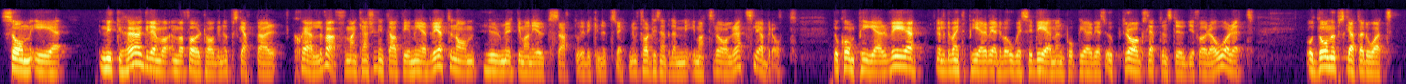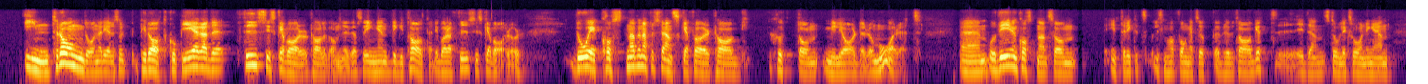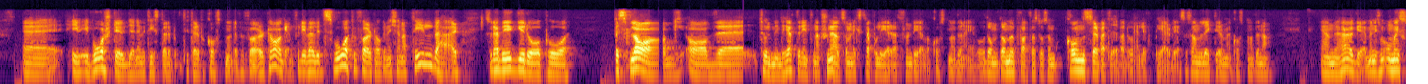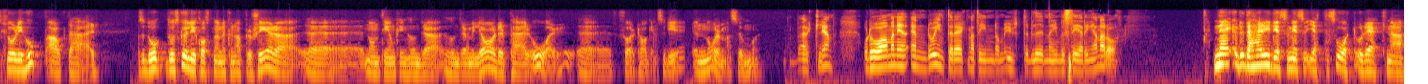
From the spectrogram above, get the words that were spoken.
som är mycket högre än vad, än vad företagen uppskattar själva. För man kanske inte alltid är medveten om hur mycket man är utsatt och i vilken utsträckning. Vi tar till exempel immaterialrättsliga brott. Då kom PRV, eller det var inte PRV, det var OECD, men på PRVs uppdrag släppte en studie förra året och de uppskattar då att intrång då när det gäller piratkopierade fysiska varor talar vi om nu, alltså ingen digitalt här, det är bara fysiska varor. Då är kostnaderna för svenska företag 17 miljarder om året. Ehm, och det är ju en kostnad som inte riktigt liksom har fångats upp överhuvudtaget i den storleksordningen eh, i, i vår studie när vi tittade på, tittade på kostnader för företagen. För det är väldigt svårt för företagen att känna till det här så det här bygger då på beslag av eh, tullmyndigheter internationellt som man extrapolerat från det vad kostnaderna är. Och de, de uppfattas då som konservativa då enligt PRV. Så sannolikt är de här kostnaderna ännu högre. Men liksom, om man slår ihop allt det här alltså då, då skulle ju kostnaderna kunna approchera eh, någonting omkring 100, 100 miljarder per år eh, för företagen. Så det är enorma summor. Verkligen. Och då har man ändå inte räknat in de uteblivna investeringarna då? Nej, det här är ju det som är så jättesvårt att räkna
